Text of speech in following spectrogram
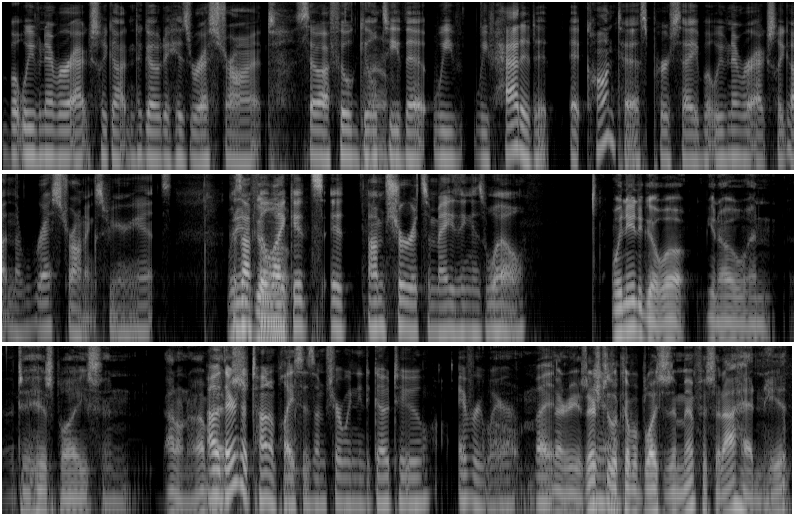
but we've never actually gotten to go to his restaurant. So I feel guilty that we've we've had it at, at contest per se, but we've never actually gotten the restaurant experience. Because I feel like up. it's it I'm sure it's amazing as well. we need to go up, you know, and uh, to his place, and I don't know. I've Oh, there's s- a ton of places I'm sure we need to go to everywhere. um, but there is. There's still a know. couple places in Memphis that I hadn't hit.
